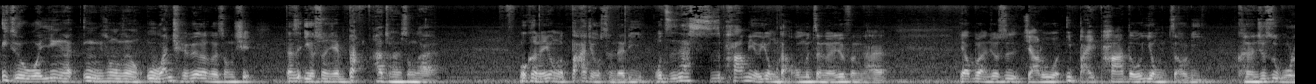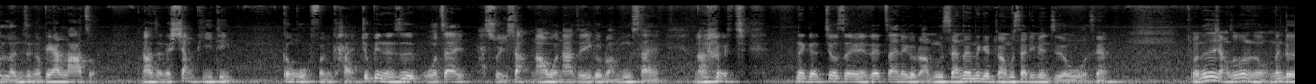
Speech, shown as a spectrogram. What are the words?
一直我硬硬松这种，我完全没有任何松懈，但是一个瞬间，棒！他突然松开了。我可能用了八九成的力，我只是那十趴没有用到，我们整个人就分开了。要不然就是，假如我一百趴都用着力，可能就是我人整个被他拉走，然后整个橡皮艇跟我分开，就变成是我在水上，然后我拿着一个软木塞，然后那个救生员在摘那个软木塞，那那个软木塞里面只有我这样。我那时想说，那种那个，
